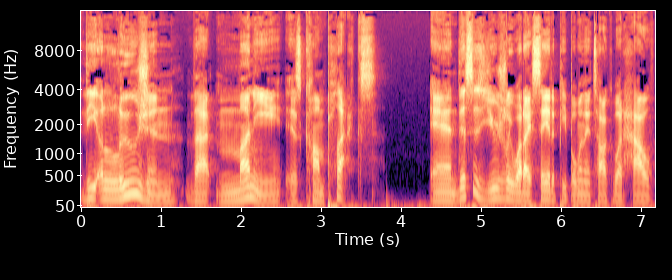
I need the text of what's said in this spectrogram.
the illusion that money is complex. And this is usually what I say to people when they talk about how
